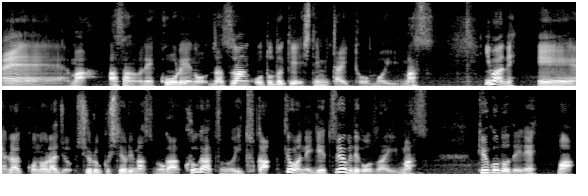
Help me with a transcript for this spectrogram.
えー、まあ、朝のね、恒例の雑談をお届けしてみたいと思います。今ね、えー、ラッコのラジオ収録しておりますのが9月の5日。今日はね、月曜日でございます。ということでね、ま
